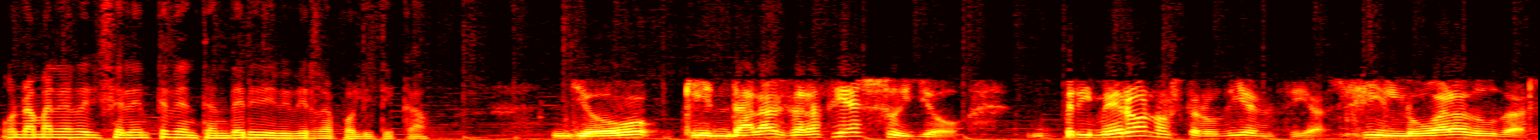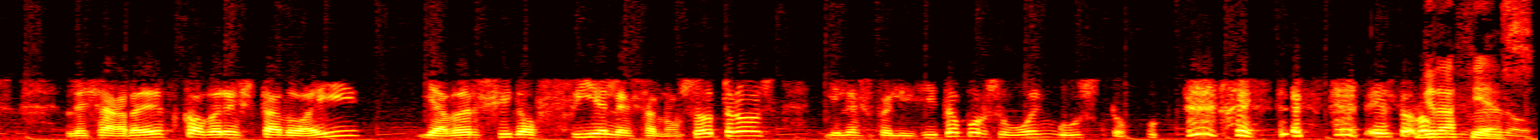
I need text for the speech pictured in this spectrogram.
una manera diferente de entender y de vivir la política. Yo, quien da las gracias soy yo. Primero a nuestra audiencia, sin lugar a dudas. Les agradezco haber estado ahí y haber sido fieles a nosotros y les felicito por su buen gusto. gracias,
